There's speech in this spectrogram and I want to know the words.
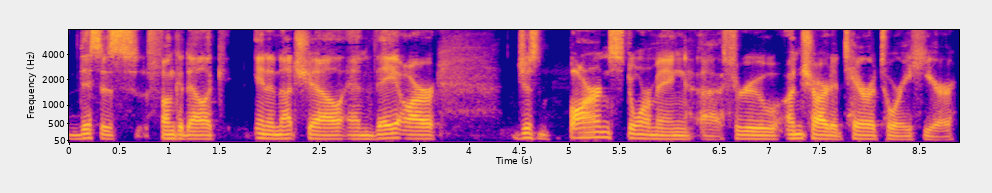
this is Funkadelic in a nutshell, and they are just barnstorming uh, through uncharted territory here.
